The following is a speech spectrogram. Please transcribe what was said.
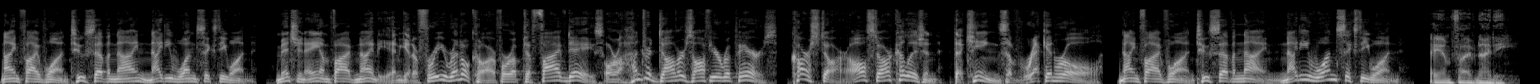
951 279 9161. Mention AM590 and get a free rental car for up to five days or $100 off your repairs. CarStar All Star Collision, the kings of wreck and roll. 951 279 9161. AM 590.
